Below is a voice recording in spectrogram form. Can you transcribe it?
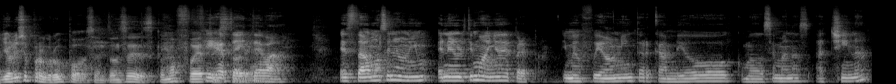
yo lo hice por grupos, entonces, ¿cómo fue tu Fíjate, ahí historia? te va. Estábamos en el, uni- en el último año de prepa y me fui a un intercambio como dos semanas a China.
